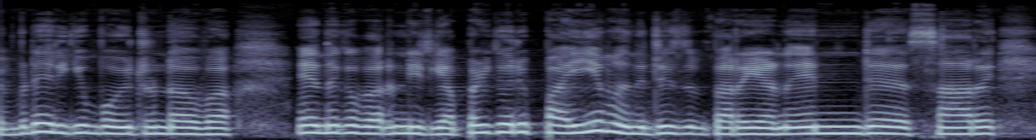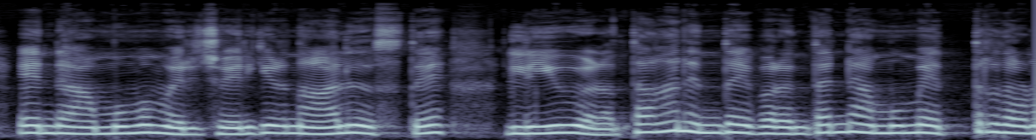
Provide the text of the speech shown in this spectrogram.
എവിടെ ആയിരിക്കും പോയിട്ടുണ്ടാവുക എന്നൊക്കെ പറഞ്ഞിരിക്കും. അപ്പോഴേക്കും ഒരു പയ്യൻ വന്നിട്ട് പറയാണ് എന്റെ സാറ് എന്റെ അമ്മൂമ്മ മരിച്ചു. എനിക്കൊരു നാല് ദിവസത്തെ ലീവ് വേണം. താൻ എന്തായി പറയുന്നത്? തന്റെ അമ്മൂമ്മ എത്ര തവണ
